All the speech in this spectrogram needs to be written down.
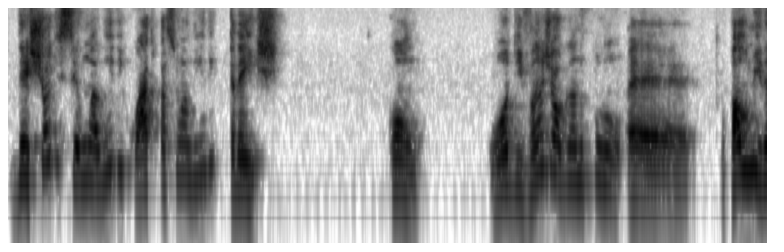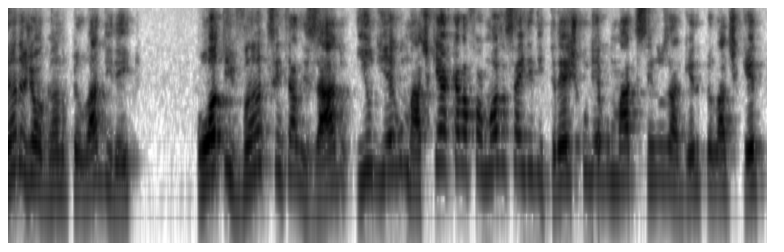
Deixou de ser uma linha de quatro para ser uma linha de três. Com o Odivan jogando por. É, o Paulo Miranda jogando pelo lado direito, o Odivan centralizado e o Diego Matos, que é aquela famosa saída de três, com o Diego Matos sendo o zagueiro pelo lado esquerdo,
